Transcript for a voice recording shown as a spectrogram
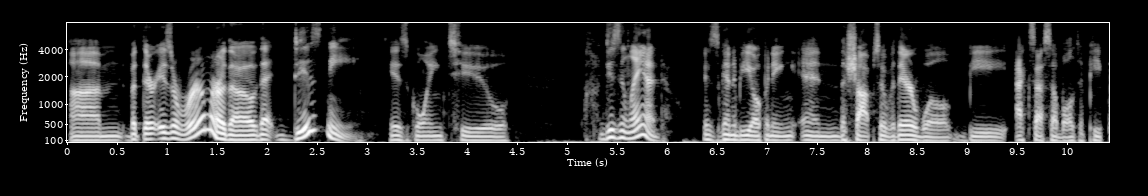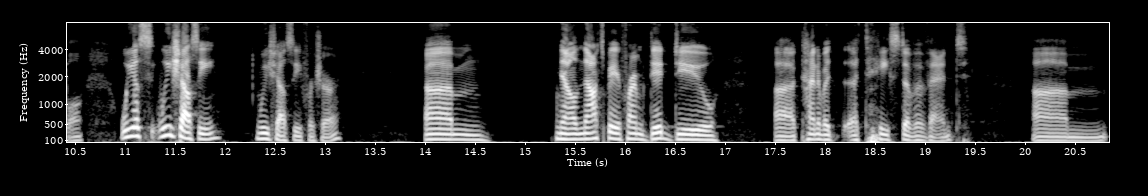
Um, but there is a rumor though that Disney is going to Disneyland is going to be opening, and the shops over there will be accessible to people. We'll see, we shall see. We shall see for sure. Um, now Knott's Berry Farm did do uh, kind of a, a taste of event. Um,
